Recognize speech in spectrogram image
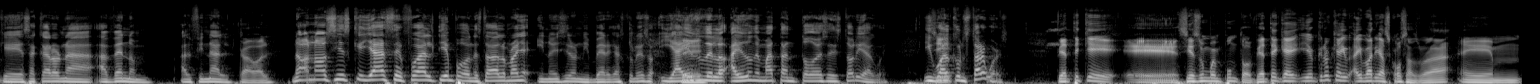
que sacaron a, a Venom al final. Cabal. No, no, si es que ya se fue al tiempo donde estaba el Hombre Araña y no hicieron ni vergas con eso. Y ahí, Sí. es, donde lo- ahí es donde matan toda esa historia, güey. Igual Sí. con Star Wars. Fíjate que eh, sí es un buen punto. Fíjate que yo creo que hay, hay varias cosas, ¿verdad? Em,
